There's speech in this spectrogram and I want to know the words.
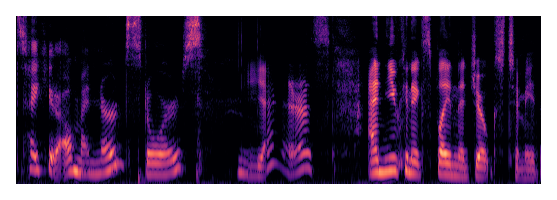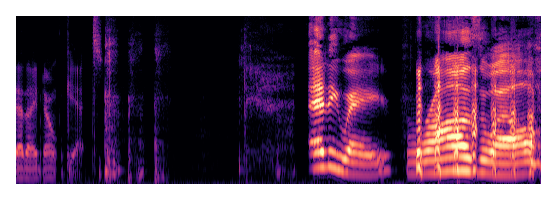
Take you to all my nerd stores. Yes. And you can explain the jokes to me that I don't get. Anyway, Roswell.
